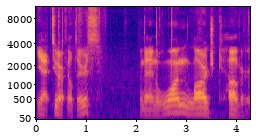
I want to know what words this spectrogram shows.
Yeah, two air filters. And then one large cover.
